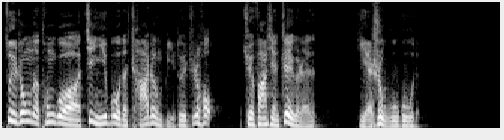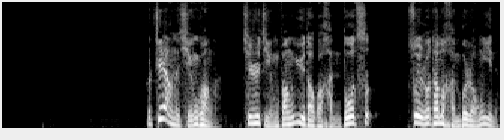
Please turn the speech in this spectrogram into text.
最终呢，通过进一步的查证比对之后，却发现这个人也是无辜的。说这样的情况啊，其实警方遇到过很多次，所以说他们很不容易呢。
